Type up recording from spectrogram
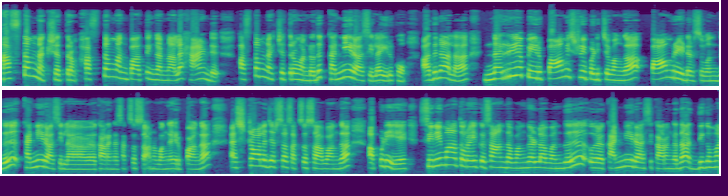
ஹஸ்தம் நட்சத்திரம். ஹஸ்தம் பாத்தீங்கன்னால ஹேண்டு ஹஸ்தம் நட்சத்திரம்ன்றது கன்னி ராசில இருக்கும். அதனால நிறைய பேர் பாமிஸ்ட்ரி படிச்சவங்க பாம் ரீடர்ஸ் வந்து கன்னிராசில காரங்க சக்சஸ் ஆனவங்க இருப்பாங்க. அஸ்ட்ராலஜர்ஸா சக்சஸ் ஆவாங்க. அப்படியே சினிமா துறைக்கு சார்ந்தவங்கள வந்து கன்னிராசிக்காரங்க கன்னி ராசிக்காரங்க தான் அதிகமா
